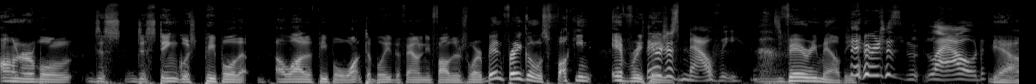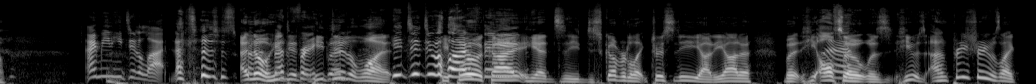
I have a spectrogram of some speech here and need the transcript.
honorable, dis- distinguished people that a lot of people want to believe the founding fathers were. Ben Franklin was fucking everything. they were just mouthy. very mouthy. they were just loud. yeah, I mean, he did a lot. Not to just I know he Ben did. He did a lot. He did do a he lot flew of a kite. things. He had he discovered electricity, yada yada. But he also was he was. I'm pretty sure he was like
